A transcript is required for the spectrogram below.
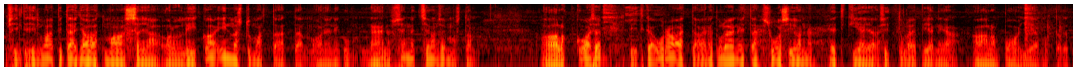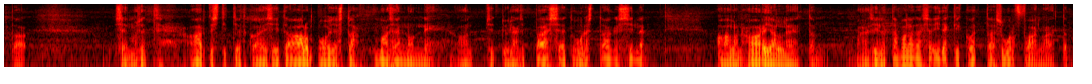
silti sillä pitää jalat maassa ja olla liikaa innostumatta, että olen niin nähnyt sen, että se on semmoista alkua se pitkä ura, että aina tulee niitä suosion hetkiä ja sitten tulee pieniä aallonpohjia, mutta tota, semmoiset artistit, jotka ei siitä aallonpohjasta masennu, niin on sitten yleensä päässeet uudestaankin sinne aallon harjalle, että vähän sillä tavalla tässä itsekin koittaa surffailla, että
